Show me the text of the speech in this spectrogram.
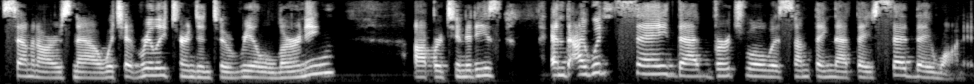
seminars now, which have really turned into real learning opportunities. And I wouldn't say that virtual was something that they said they wanted.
